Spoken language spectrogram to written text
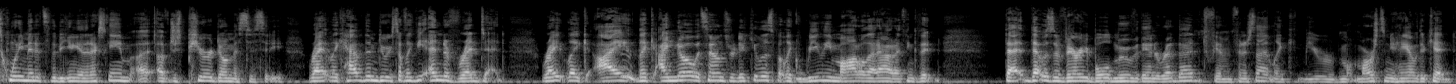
20 minutes at the beginning of the next game uh, of just pure domesticity, right? Like have them doing stuff like the end of Red Dead, right? Like I like I know it sounds ridiculous, but like really model that out. I think that that that was a very bold move at the end of Red Dead. If you haven't finished that, like you're Marston, you hang out with your kid.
